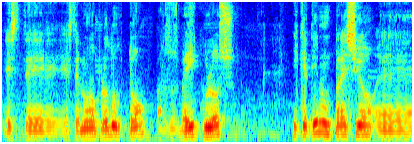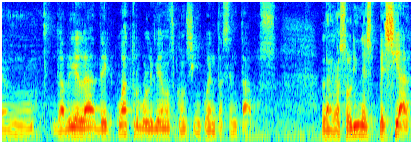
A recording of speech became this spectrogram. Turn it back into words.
este, este nuevo producto para sus vehículos y que tiene un precio, eh, Gabriela, de 4 bolivianos con 50 centavos. La gasolina especial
